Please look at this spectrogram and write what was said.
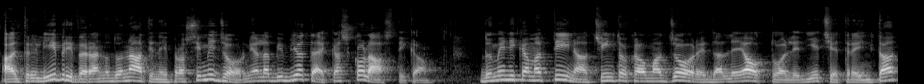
Altri libri verranno donati nei prossimi giorni alla biblioteca scolastica. Domenica mattina a Cintocao Maggiore dalle 8 alle 10.30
